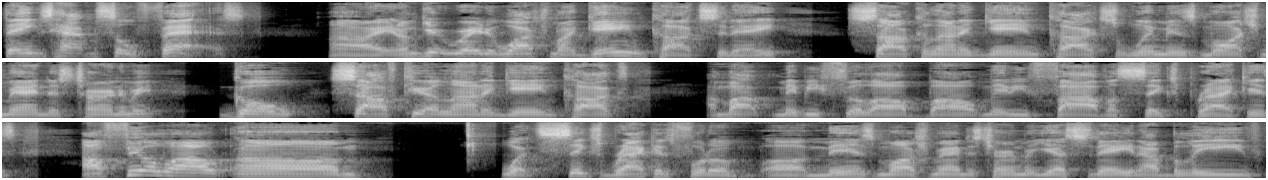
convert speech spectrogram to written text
things happen so fast. All right, I'm getting ready to watch my Gamecocks today. South Carolina Gamecocks Women's March Madness Tournament. Go South Carolina Gamecocks. I might maybe fill out about maybe five or six brackets. I'll fill out um what six brackets for the uh, men's March Madness tournament yesterday, and I believe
